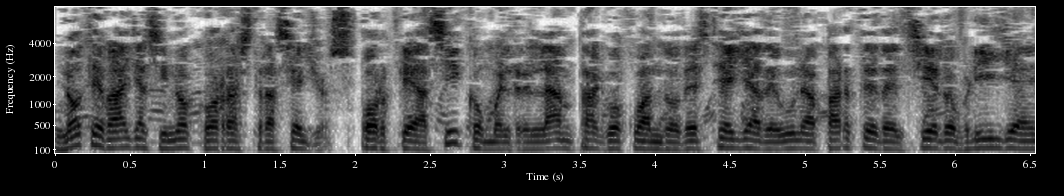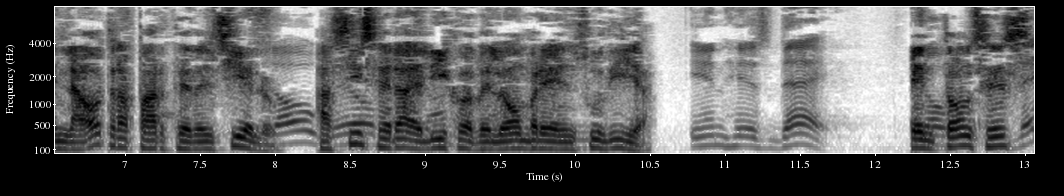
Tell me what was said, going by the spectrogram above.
No te vayas y no corras tras ellos, porque así como el relámpago cuando destella de una parte del cielo brilla en la otra parte del cielo, así será el Hijo del Hombre en su día. Entonces,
